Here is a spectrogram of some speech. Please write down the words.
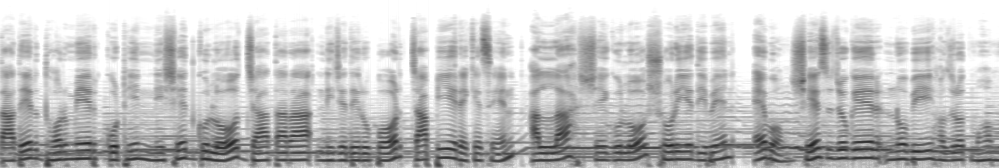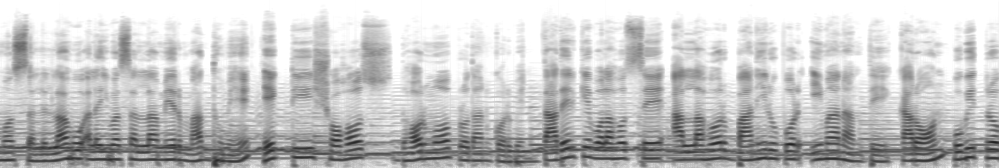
তাদের ধর্মের কঠিন নিষেধগুলো যা তারা নিজেদের উপর চাপিয়ে রেখেছেন, আল্লাহ সেগুলো সরিয়ে দিবেন এবং শেষ যুগের নবী হজরত মোহাম্মদ সাল্লাল্লাহু আলাইসাল্লামের মাধ্যমে একটি সহজ ধর্ম প্রদান করবেন। তাদেরকে বলা হচ্ছে আল্লাহর বাণীর উপর ইমান আনতে, কারণ পবিত্র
